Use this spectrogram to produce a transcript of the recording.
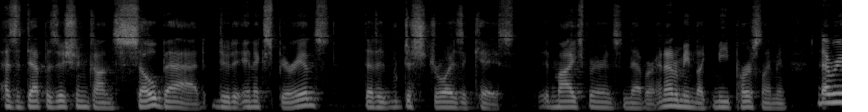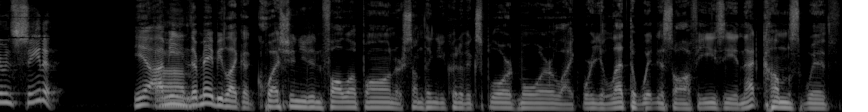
has a deposition gone so bad due to inexperience that it destroys a case? In my experience, never. And I don't mean like me personally. I mean, never even seen it. Yeah, I mean, Um, there may be like a question you didn't follow up on or something you could have explored more, like where you let the witness off easy. And that comes with,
